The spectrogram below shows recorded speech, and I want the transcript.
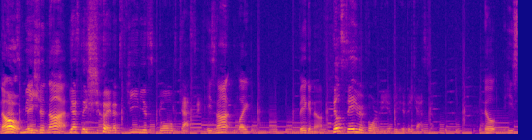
No, That's they should not. Yes, they should. That's genius gold casting. He's not like big enough. He'll save it for me if they, if they cast him. He'll he's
